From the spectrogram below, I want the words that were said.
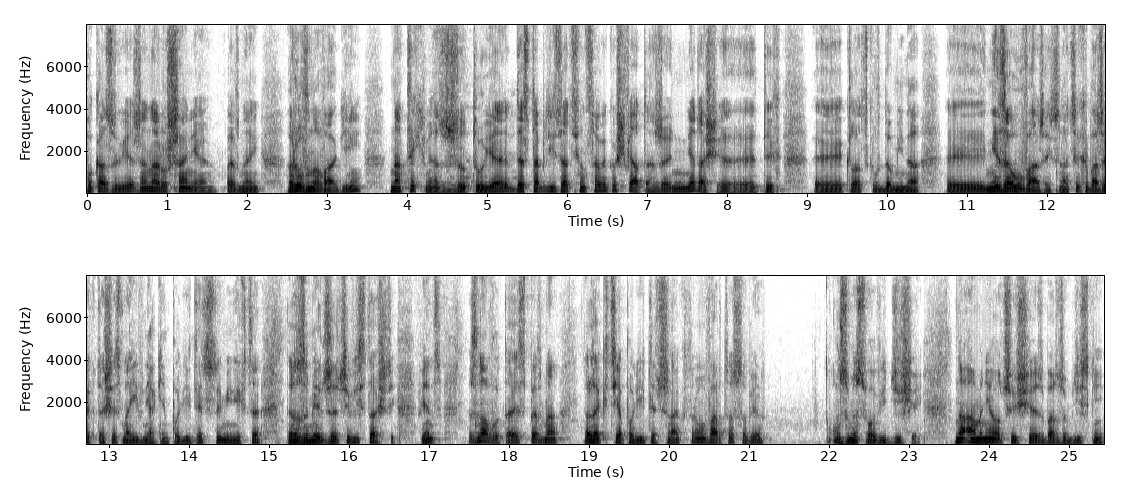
pokazuje, że naruszenie pewnej równowagi natychmiast rzutuje destabilizacją całego świata, że nie da się e, tych e, klocków domina e, nie zauważyć. Znaczy, chyba, że ktoś jest naiwniakiem politycznym i nie chce rozumieć rzeczywistości. Więc znowu to jest pewna lekcja polityczna, którą warto sobie uzmysłowić dzisiaj. No a mnie oczywiście jest bardzo bliski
